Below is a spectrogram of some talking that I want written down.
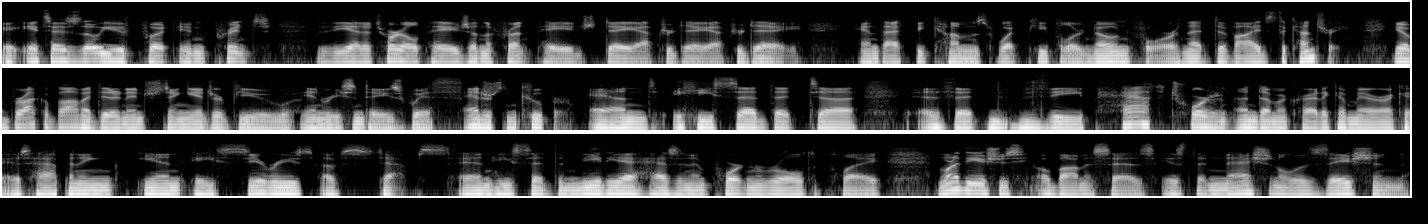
it's as though you've put in print the editorial page on the front page day after day after day. And that becomes what people are known for, and that divides the country. You know, Barack Obama did an interesting interview in recent days with Anderson Cooper, and he said that uh, that the path toward an undemocratic America is happening in a series of steps. And he said the media has an important role to play. And one of the issues Obama says is the nationalization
